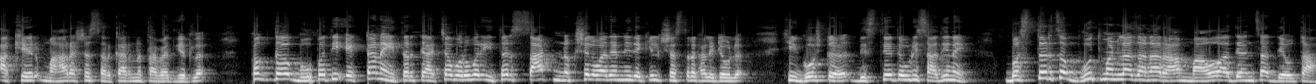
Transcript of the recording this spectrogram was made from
अखेर महाराष्ट्र सरकारनं ताब्यात घेतलं. फक्त भूपती एकटा नाही तर त्याच्याबरोबर इतर साठ नक्षलवाद्यांनी देखील शस्त्र खाली ठेवलं. ही गोष्ट दिसते तेवढी साधी नाही. बस्तरचं भूत म्हणला जाणारा माओवाद्यांचा देवता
